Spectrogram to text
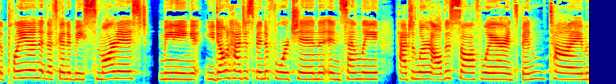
the plan that's going to be smartest, meaning you don't have to spend a fortune and suddenly have to learn all this software and spend time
